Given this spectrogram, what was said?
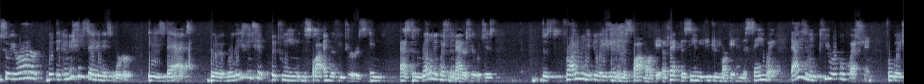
So, Your Honor, what the commission said in its order is that the relationship between the spot and the futures, in, as to the relevant question that matters here, which is does fraud and manipulation in the spot market affect the CME futures market in the same way? That is an empirical question for which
